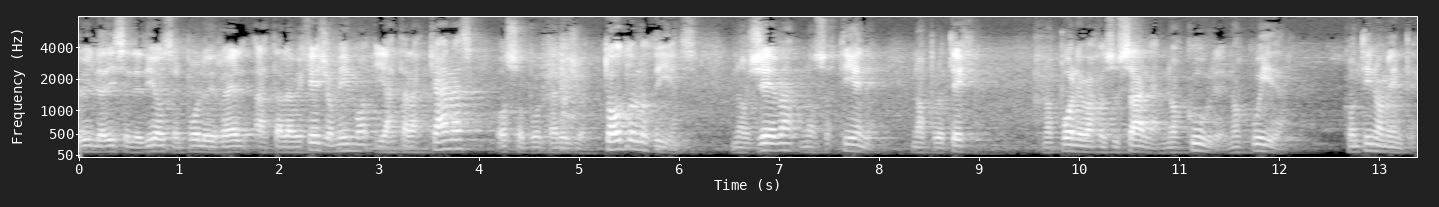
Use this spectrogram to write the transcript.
Biblia dice de Dios, el pueblo de Israel, hasta la vejez yo mismo y hasta las canas os soportaré yo. Todos los días nos lleva, nos sostiene, nos protege, nos pone bajo sus alas, nos cubre, nos cuida continuamente.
